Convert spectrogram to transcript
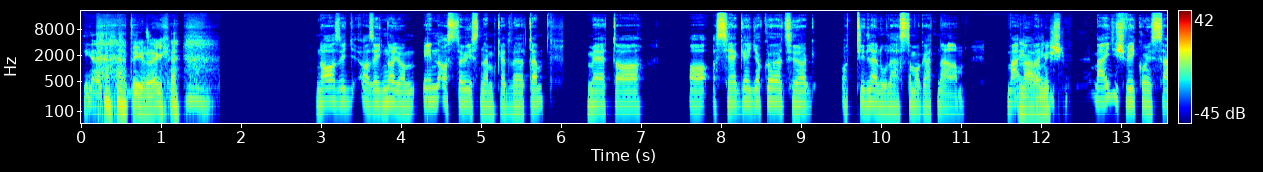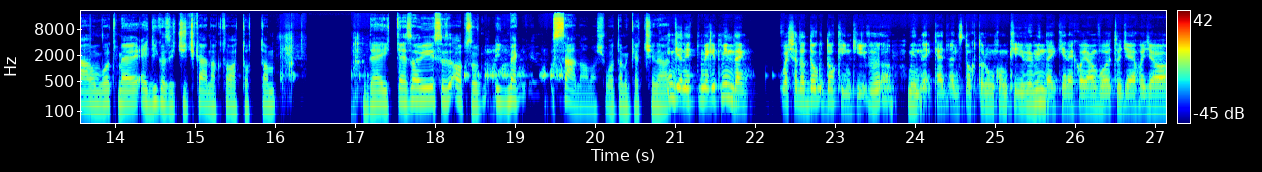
igen, Hát tényleg. Na, az egy, az egy nagyon... Én azt a részt nem kedveltem, mert a, a, a Szergej gyakorlatilag ott így lenulázta magát nálam. Már, Nálam már is. már így is vékony szálom volt, mert egy igazi csicskának tartottam. De itt ez a rész, ez abszolút így meg szánalmas volt, amiket csinált. igen, itt, még itt minden, vagy hát a dok, dokin kívül, a minden kedvenc doktorunkon kívül mindenkinek olyan volt, ugye, hogy a,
